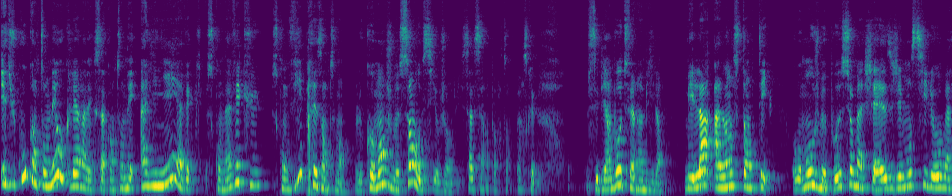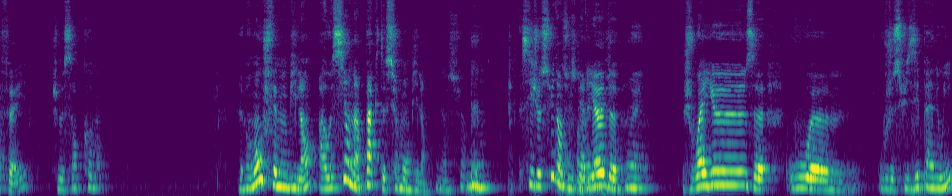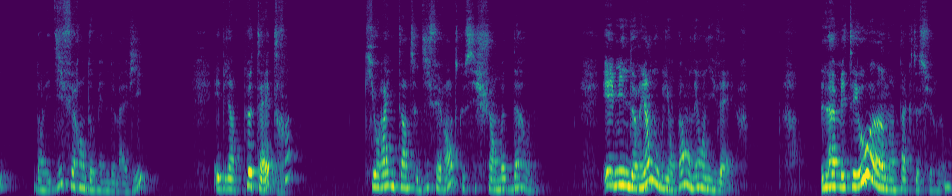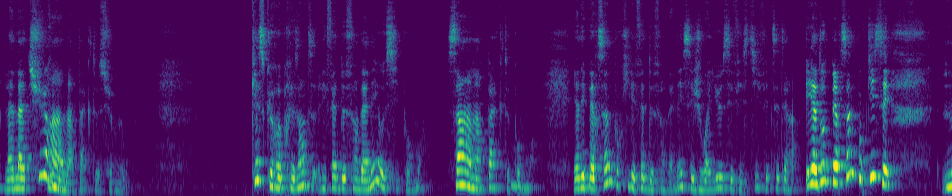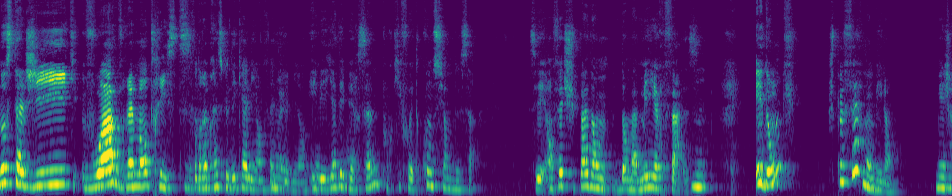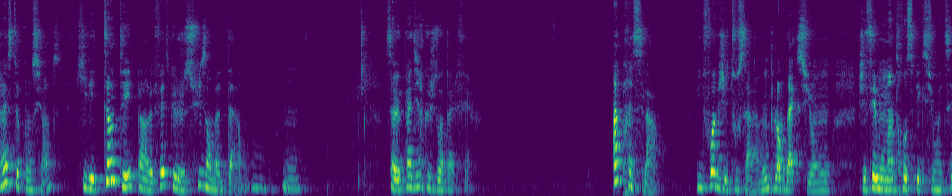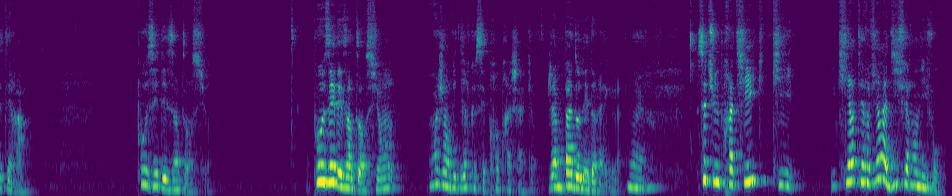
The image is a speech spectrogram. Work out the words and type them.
Et du coup, quand on est au clair avec ça, quand on est aligné avec ce qu'on a vécu, ce qu'on vit présentement, le comment je me sens aussi aujourd'hui, ça c'est important. Parce que c'est bien beau de faire un bilan. Mais là, à l'instant T, au moment où je me pose sur ma chaise, j'ai mon stylo, ma feuille, je me sens comment? Le moment où je fais mon bilan a aussi un impact sur mon bilan. Bien sûr. Si je suis dans une période ouais. joyeuse, où, euh, où je suis épanouie dans les différents domaines de ma vie, eh bien peut-être qu'il y aura une teinte différente que si je suis en mode down. Et mine de rien, n'oublions pas, on est en hiver. La météo a un impact sur nous, la nature a un impact sur nous. Qu'est-ce que représentent les fêtes de fin d'année aussi pour moi? Ça a un impact pour moi. Il y a des personnes pour qui les fêtes de fin d'année, c'est joyeux, c'est festif, etc. Et il y a d'autres personnes pour qui c'est nostalgique, voire vraiment triste. Il faudrait presque décaler en fait le bilan. Et il y a des personnes pour qui il faut être consciente de ça. C'est en fait, je suis pas dans, dans ma meilleure phase. Mm. Et donc, je peux faire mon bilan, mais je reste consciente qu'il est teinté par le fait que je suis en mode down. Mm. Ça ne veut pas dire que je dois pas le faire. Après cela, une fois que j'ai tout ça, là, mon plan d'action, j'ai fait mon introspection, etc., poser des intentions. Poser des intentions, moi j'ai envie de dire que c'est propre à chacun. J'aime pas donner de règles. Ouais. C'est une pratique qui, qui intervient à différents niveaux.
